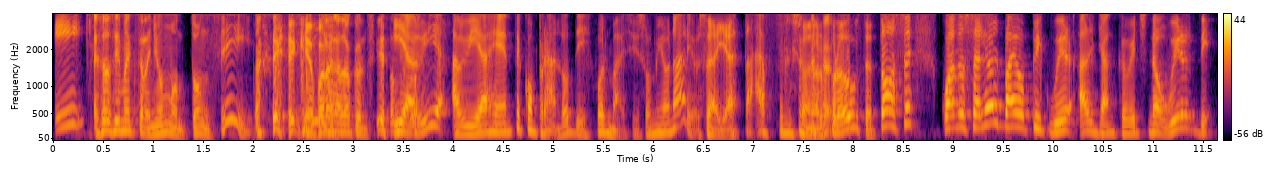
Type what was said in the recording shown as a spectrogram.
y... Eso sí me extrañó un montón. Sí. que sí. fueran a los conciertos. Y había, había gente comprando los discos, el maíz hizo millonario. O sea, ya está, funcionó el producto. Entonces, cuando salió el biopic Weird Al Yankovic, no, Weird, the,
